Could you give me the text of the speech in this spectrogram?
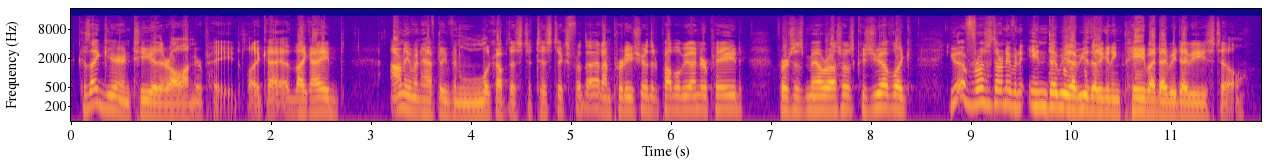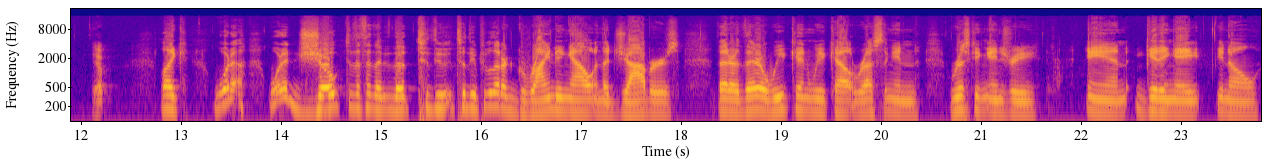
Because I guarantee you, they're all underpaid. Like I like I. I don't even have to even look up the statistics for that. I'm pretty sure they're probably underpaid versus male wrestlers because you have like you have wrestlers that aren't even in WWE that are getting paid by WWE still. Yep. Like what a what a joke to the, the, the to the to the people that are grinding out and the jobbers that are there week in week out wrestling and risking injury and getting a you know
